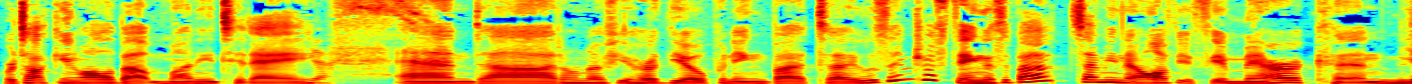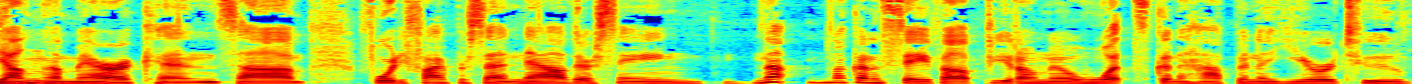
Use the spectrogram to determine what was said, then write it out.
We're talking all about money today. Yes. And uh, I don't know if you heard the opening, but uh, it was interesting. It's about, I mean, obviously American, young Americans. Um, 45% now, they're saying, no, I'm not going to save up. You don't know what's going to happen a year or two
